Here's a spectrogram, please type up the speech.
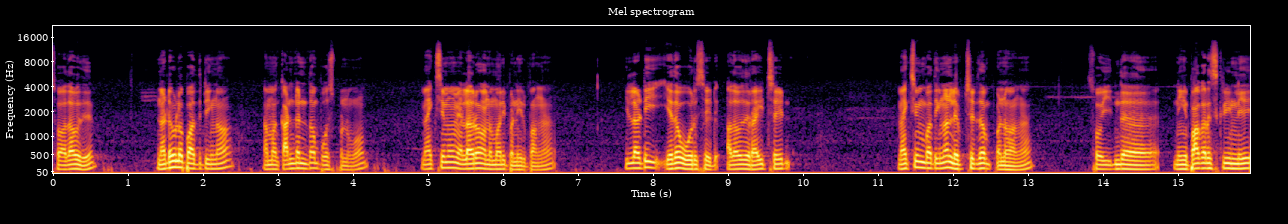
so அதாவது நடுவில் பார்த்துட்டிங்கன்னா நம்ம கண்டென்ட் தான் போஸ்ட் பண்ணுவோம். மேக்ஸிமம் எல்லோரும் அந்த மாதிரி பண்ணியிருப்பாங்க இல்லாட்டி ஏதோ ஒரு சைடு அதாவது ரைட் சைடு மேக்ஸிமம் பார்த்திங்கன்னா லெஃப்ட் சைடு தான் பண்ணுவாங்க. ஸோ இந்த நீங்கள் பார்க்குற ஸ்க்ரீன்லேயே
